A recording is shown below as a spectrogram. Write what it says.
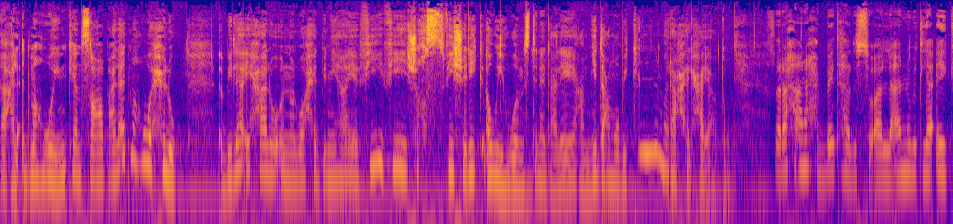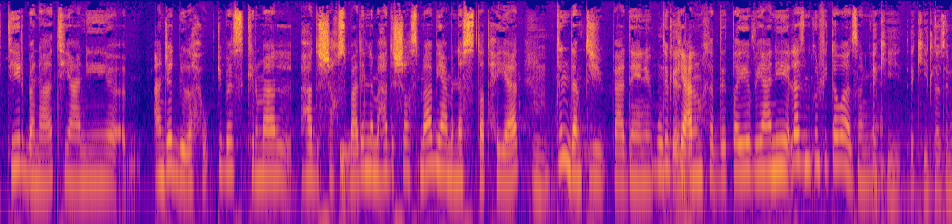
على قد ما هو يمكن صعب على قد ما هو حلو. بيلاقي حاله إنه الواحد بالنهاية في في شخص في شريك قوي هو مستند عليه عم يدعمه بكل مراحل حياته. صراحة أنا حبيت هذا السؤال لأنه بتلاقي كتير بنات يعني عن جد بيضحوا. بس كرمال هذا الشخص. وبعدين لما هذا الشخص ما بيعمل نفس التضحيات بتندم تجي بعدين بتبكي على المخدة. طيب يعني لازم يكون في توازن يعني. أكيد أكيد لازم.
